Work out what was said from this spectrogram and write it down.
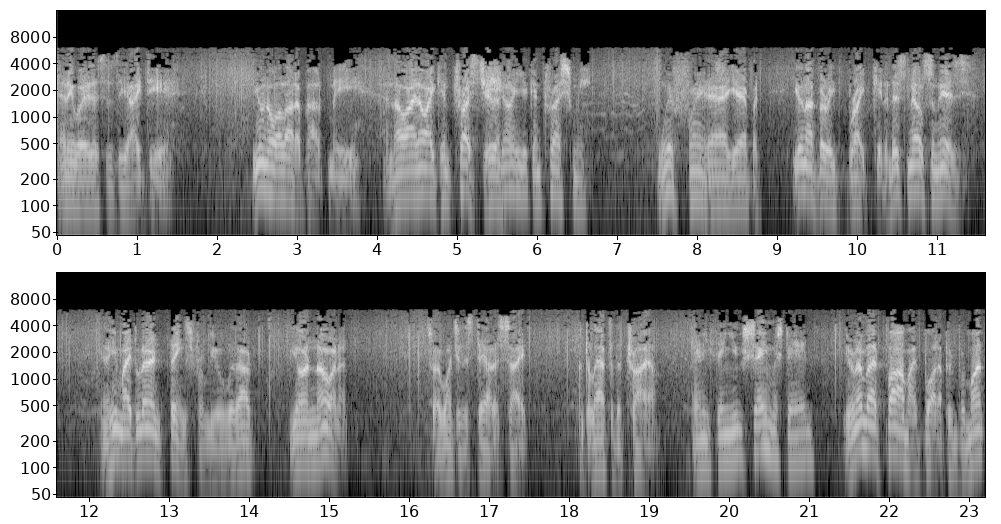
Anyway, this is the idea. You know a lot about me, and now I know I can trust you. Sure, you can trust me. We're friends. Yeah, yeah, but you're not very bright, kid, and this Nelson is. You know, he might learn things from you without your knowing it. So I want you to stay out of sight until after the trial. Anything you say, Mr. Ed. You remember that farm I bought up in Vermont?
